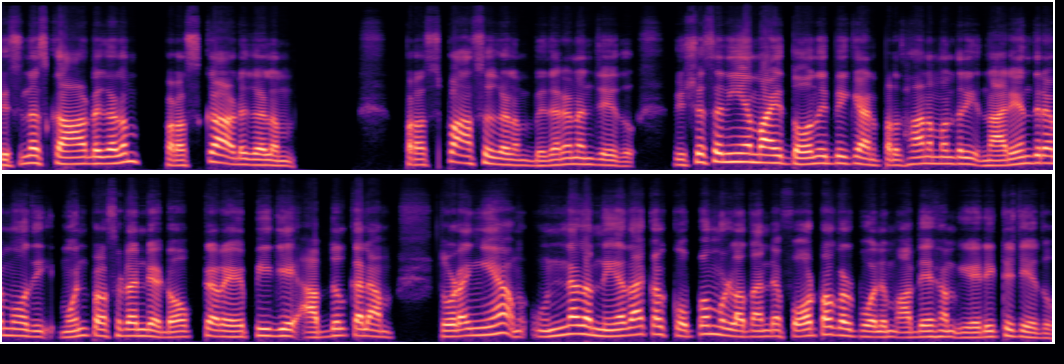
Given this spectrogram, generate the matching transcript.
ബിസിനസ് കാർഡുകളും പ്രസ് കാർഡുകളും പ്രസ് പാസുകളും വിതരണം ചെയ്തു. വിശ്വസനീയമായി തോന്നിപ്പിക്കാൻ പ്രധാനമന്ത്രി നരേന്ദ്രമോദി മുൻ president doctor A P J Abdul Kalam തുടങ്ങിയ ഉന്നത നേതാക്കൾക്കൊപ്പമുള്ള തന്റെ ഫോട്ടോകൾ പോലും അദ്ദേഹം എഡിറ്റ് ചെയ്തു.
